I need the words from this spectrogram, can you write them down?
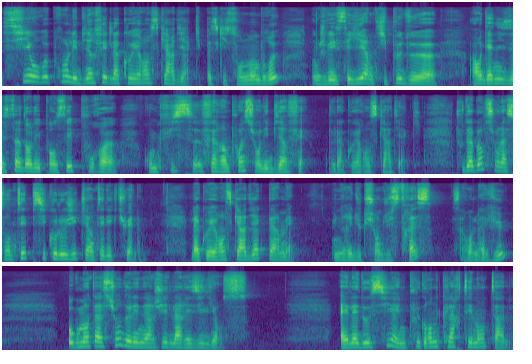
si on reprend les bienfaits de la cohérence cardiaque, parce qu'ils sont nombreux, donc je vais essayer un petit peu de organiser ça dans les pensées pour euh, qu'on puisse faire un point sur les bienfaits de la cohérence cardiaque. Tout d'abord sur la santé psychologique et intellectuelle. La cohérence cardiaque permet une réduction du stress, ça on l'a vu, augmentation de l'énergie et de la résilience. Elle aide aussi à une plus grande clarté mentale.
